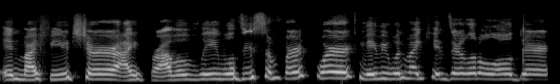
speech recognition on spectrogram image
in my future, I probably will do some birth work, maybe when my kids are a little older.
